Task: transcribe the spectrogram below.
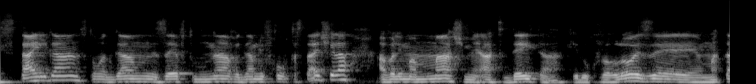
StyleGAN, אה, אה, זאת אומרת גם לזייף תמונה וגם לבחור את הסטייל שלה, אבל עם ממש מעט data, כאילו כבר לא איזה 200-300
